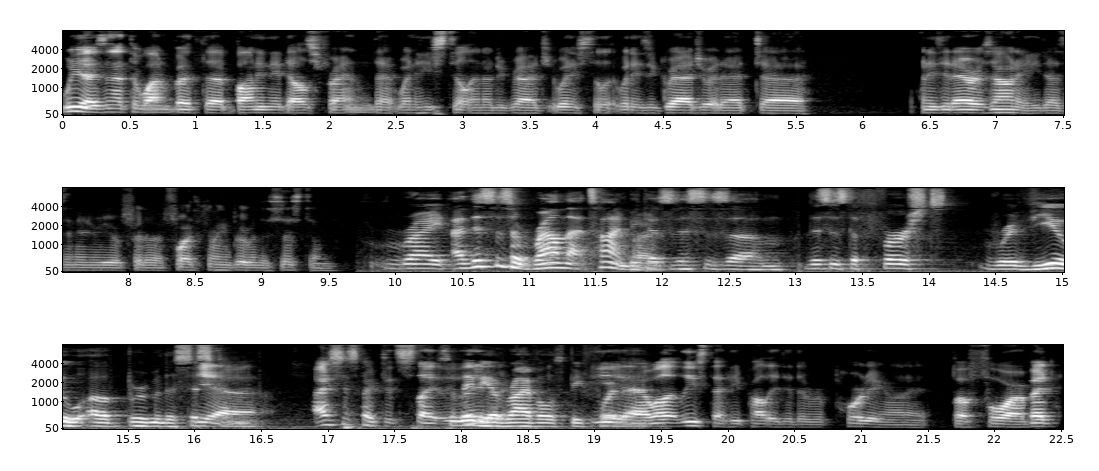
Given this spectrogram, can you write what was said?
Well, yeah, isn't that the one with uh, Bonnie Nadell's friend that when he's still an undergraduate, when he's still when he's a graduate at uh, when he's at Arizona, he does an interview for the forthcoming Broom of the System. Right. This is around that time because right. this is um this is the first review of Broom of the System. Yeah. I suspect it's slightly so maybe later. arrivals before yeah, that. well, at least that he probably did the reporting on it before. But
